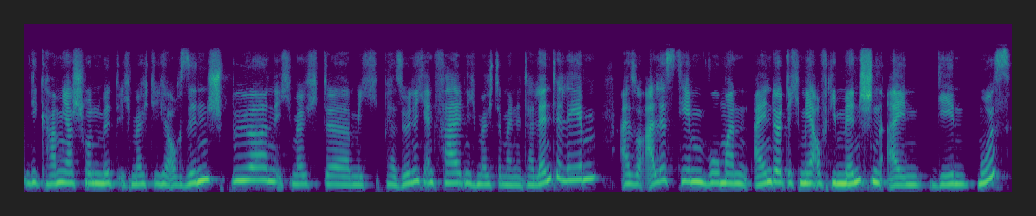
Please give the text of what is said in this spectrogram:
Die kamen ja schon mit, ich möchte hier auch Sinn spüren, ich möchte mich persönlich entfalten, ich möchte meine Talente leben. Also alles Themen, wo man eindeutig mehr auf die Menschen eingehen muss.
